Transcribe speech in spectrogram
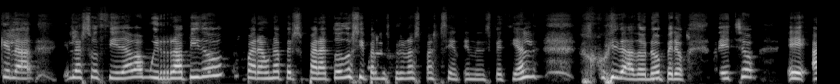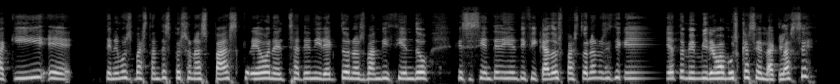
que la, sociedad va muy rápido para, una para todos y para las personas en, en especial. Cuidado, ¿no? Pero de hecho, eh, aquí eh, tenemos bastantes personas PAS, creo, en el chat en directo, nos van diciendo que se sienten identificados. Pastora nos dice que ya también miraba moscas en la clase.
